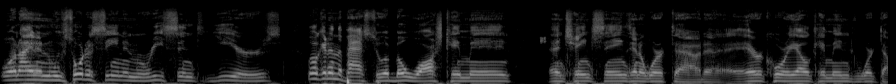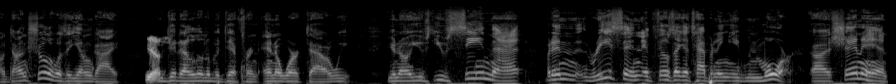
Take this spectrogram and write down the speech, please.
Well, and, I, and we've sort of seen in recent years, looking in the past too, Bill Walsh came in and changed things, and it worked out. Uh, Eric Coryell came in, worked out. Don Shula was a young guy yes. who did it a little bit different, and it worked out. We, you know, you've you've seen that, but in recent, it feels like it's happening even more. Uh, Shanahan,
